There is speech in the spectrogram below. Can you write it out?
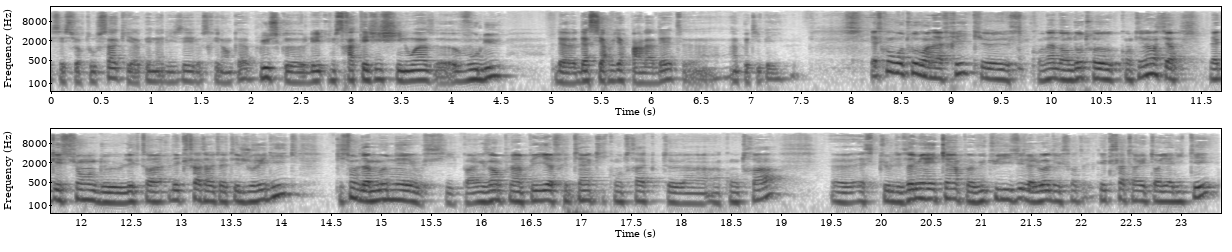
Et c'est surtout ça qui a pénalisé le Sri Lanka, plus que une stratégie chinoise voulue d'asservir par la dette un petit pays. Est-ce qu'on retrouve en Afrique euh, ce qu'on a dans d'autres continents, c'est-à-dire la question de l'extraterritorialité juridique, question de la monnaie aussi. Par exemple, un pays africain qui contracte un, contrat, euh, est-ce que les Américains peuvent utiliser la loi d'extraterritorialité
